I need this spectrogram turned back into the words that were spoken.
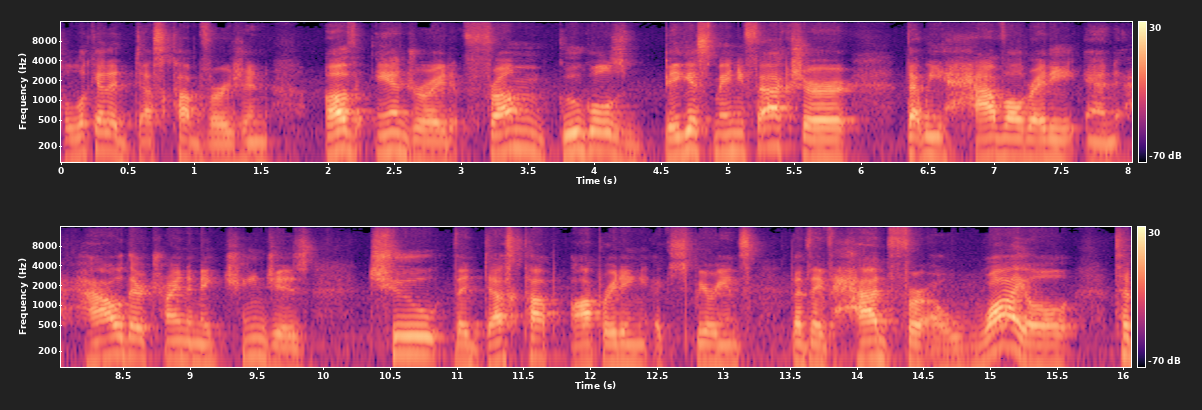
to look at a desktop version of Android from Google's biggest manufacturer that we have already and how they're trying to make changes to the desktop operating experience that they've had for a while to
